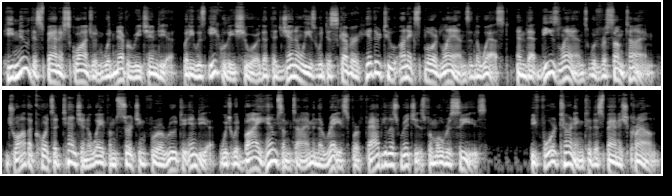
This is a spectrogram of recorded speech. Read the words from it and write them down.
He knew the Spanish squadron would never reach India, but he was equally sure that the Genoese would discover hitherto unexplored lands in the west, and that these lands would for some time draw the court's attention away from searching for a route to India, which would buy him some time in the race for fabulous riches from overseas. Before turning to the Spanish crown,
